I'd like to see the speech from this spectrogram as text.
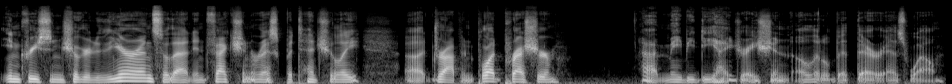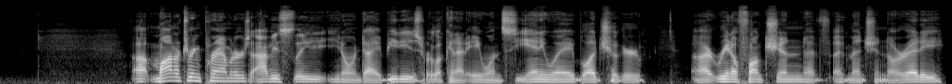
increase in sugar to the urine, so that infection risk potentially, uh, drop in blood pressure, uh, maybe dehydration a little bit there as well. Uh, monitoring parameters, obviously, you know, in diabetes, we're looking at A1C anyway, blood sugar, uh, renal function, I've, I've mentioned already,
